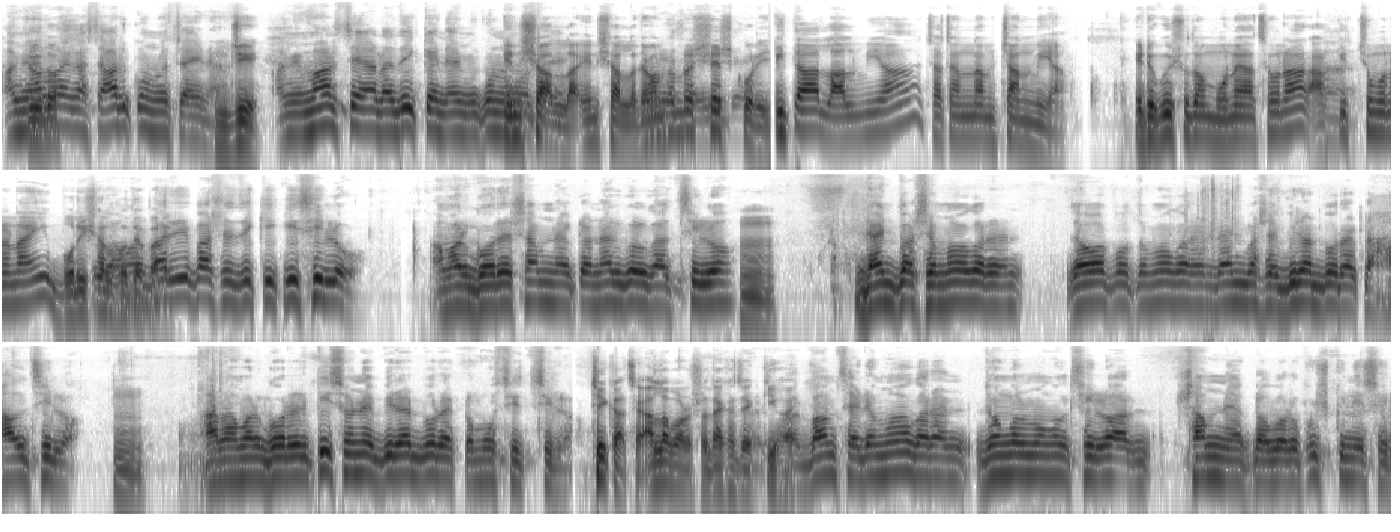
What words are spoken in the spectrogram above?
আমি আল্লাহর কাছে আর কোনো চাই না। জি। আমি মার চেহারা দেখে আমি কোনো মতে- ইনশাআল্লাহ ইনশাআল্লাহ। যেমন আমরা শেষ করি। পিতা লাল মিয়া চাচার নাম চান মিয়া। এটুকুই শুধু মনে আছে ওনার আর কিচ্ছু মনে নাই বরিশাল হতে পারে। বাড়ির পাশে যে কি কি ছিল আমার ঘরের সামনে একটা নারকেল গাছ ছিল। হুম। ডাইন পাশে মনে করেন যাওয়ার পথে মনে করেন ডাইন পাশে বিরাট বড় একটা হাল ছিল। হুম। আর আমার ঘরের পিছনে বিরাট বড় একটা মসজিদ ছিল। ঠিক আছে আল্লাহ ভরসা দেখা যাক কি হয়। বাম সাইডে মনে করেন জঙ্গল মঙ্গল ছিল আর সামনে একটা বড় পুষ্কুনি ছিল।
